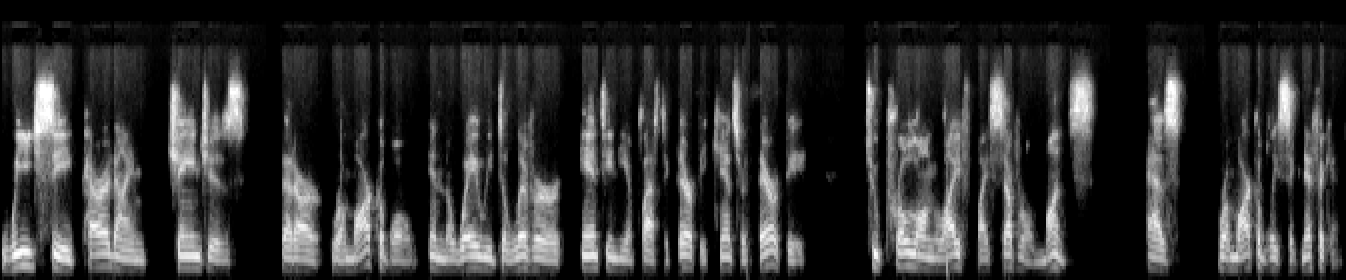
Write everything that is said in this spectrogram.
we see paradigm changes that are remarkable in the way we deliver anti neoplastic therapy, cancer therapy, to prolong life by several months as remarkably significant.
